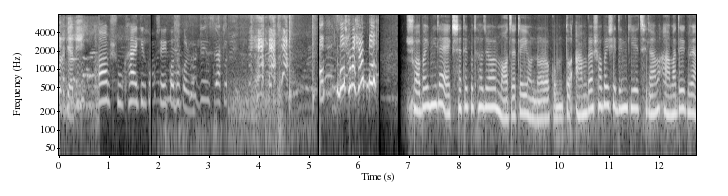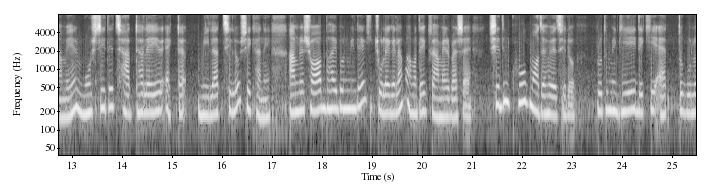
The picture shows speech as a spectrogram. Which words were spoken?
তরকারি সব শুকায় কীরকম সেই কত করবে। সবাই মিলে একসাথে কোথাও যাওয়ার মজাটাই অন্যরকম। তো আমরা সবাই সেদিন গিয়েছিলাম আমাদের গ্রামের মসজিদের ছাদ ঢালাইয়ের একটা মিলাদ ছিল সেখানে। আমরা সব ভাই বোন মিলে চলে গেলাম আমাদের গ্রামের বাসায়। সেদিন খুব মজা হয়েছিল। প্রথমে গিয়েই দেখি এতগুলো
